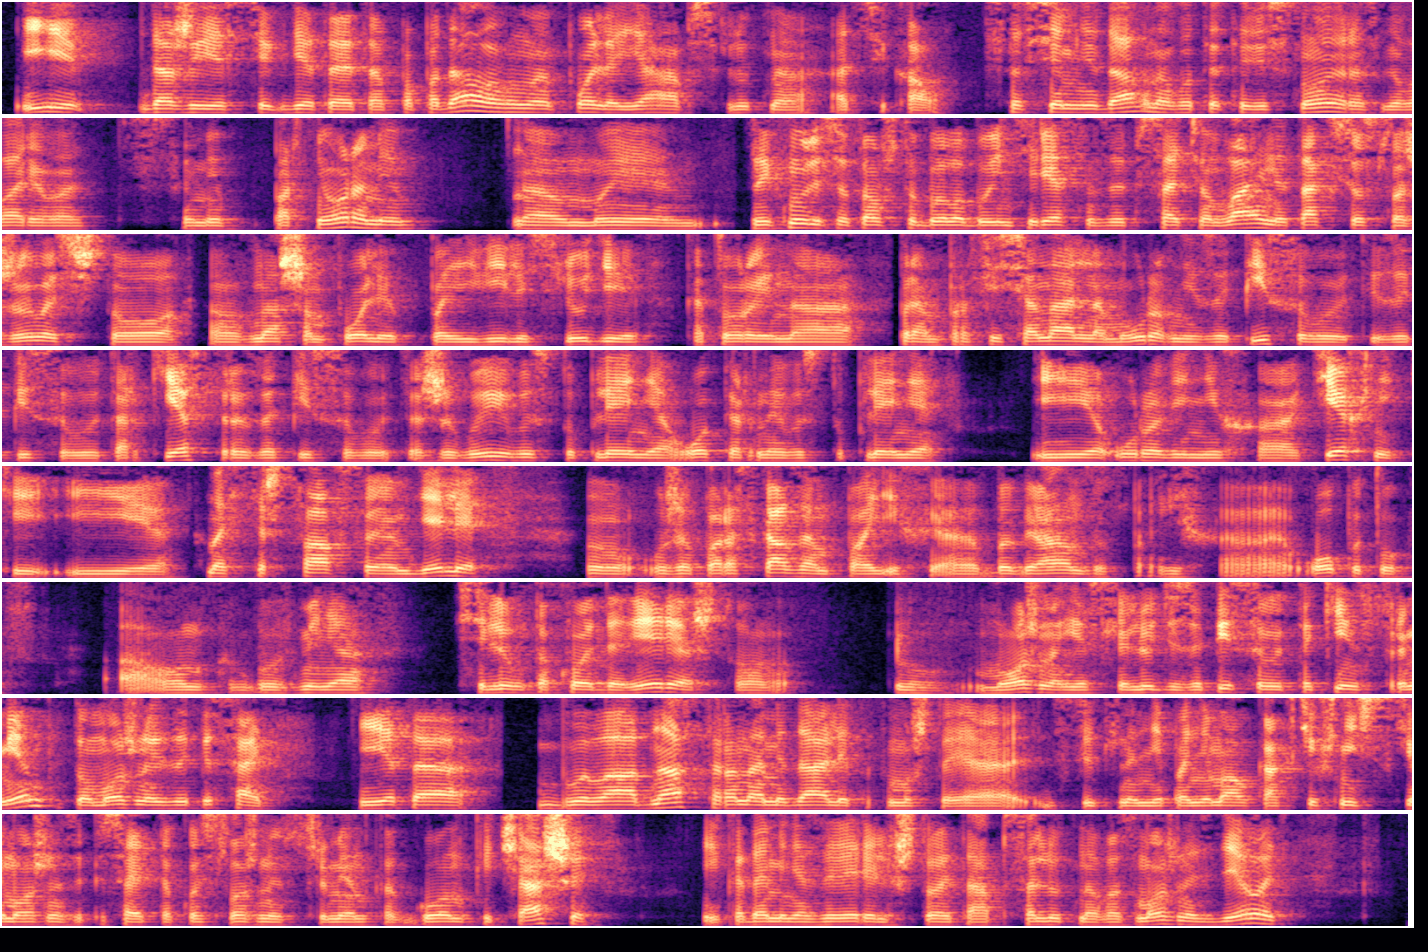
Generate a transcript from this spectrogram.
и даже если где-то это попадало в мое поле, я абсолютно отсекал. Совсем недавно, вот этой весной, разговаривая с своими партнерами, э, мы заикнулись о том, что было бы интересно записать онлайн, и так все сложилось, что э, в нашем поле появились люди, которые на прям профессиональном уровне записывают, и записывают оркестры, записывают живые выступления, оперные выступления – и уровень их э, техники и мастерства в своем деле ну, уже по рассказам, по их э, бэкграунду, по их э, опыту, а он как бы в меня вселил такое доверие, что ну, можно, если люди записывают такие инструменты, то можно и записать. И это была одна сторона медали, потому что я действительно не понимал, как технически можно записать такой сложный инструмент, как гонки чаши. И когда меня заверили, что это абсолютно возможно сделать,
